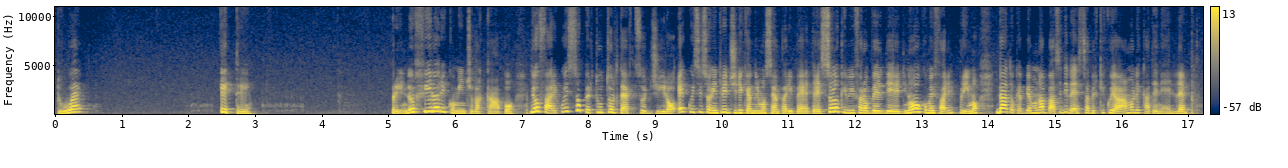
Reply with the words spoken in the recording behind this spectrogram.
2 e 3 prendo il filo e ricomincio da capo. Devo fare questo per tutto il terzo giro e questi sono i tre giri che andremo sempre a ripetere solo che vi farò vedere di nuovo come fare il primo dato che abbiamo una base diversa perché qui avevamo le catenelle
